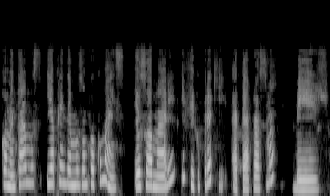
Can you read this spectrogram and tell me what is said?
comentarmos e aprendermos um pouco mais. Eu sou a Mari e fico por aqui. Até a próxima. Beijo.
